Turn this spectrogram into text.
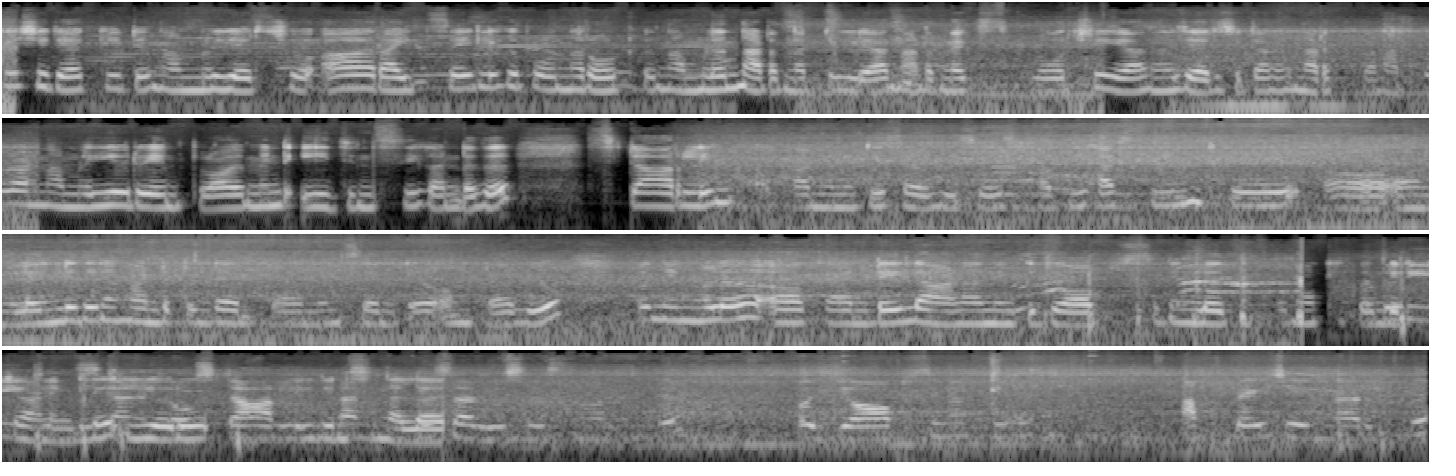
വന്നതാണ് ശരിയാക്കിയിട്ട് നമ്മൾ വിചാരിച്ചു ആ റൈറ്റ് സൈഡിലേക്ക് പോകുന്ന റോഡിൽ നമ്മൾ നടന്നിട്ടില്ല നടന്ന് എക്സ്പ്ലോർ ചെയ്യാമെന്ന് വിചാരിച്ചിട്ട് അങ്ങനെ നടക്കുകയാണ്. അപ്പോഴാണ് നമ്മൾ ഈ ഒരു എംപ്ലോയ്മെന്റ് ഏജൻസി കണ്ടത്. Starling community services we have seen through ഓൺലൈനിൽ ഇത് ഞാൻ കണ്ടിട്ടുണ്ട് എംപ്ലോയ്മെന്റ് സെന്റർ ടവ്യൂ. അപ്പോൾ നിങ്ങൾ കാനഡയിലാണ് നിങ്ങൾക്ക് ജോബ്സ് നിങ്ങൾ നോക്കിക്കൊണ്ടിരിക്കുകയാണെങ്കിൽ ഈ ഒരു ഏജൻസി നല്ല സർവീസസ് എന്ന് പറഞ്ഞിട്ട് ജോബ്സിനൊക്കെ അപ്ലൈ ചെയ്യുന്നവർക്ക്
